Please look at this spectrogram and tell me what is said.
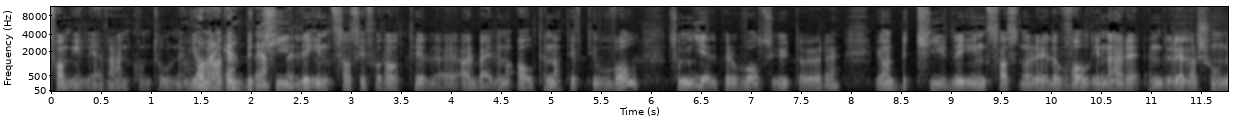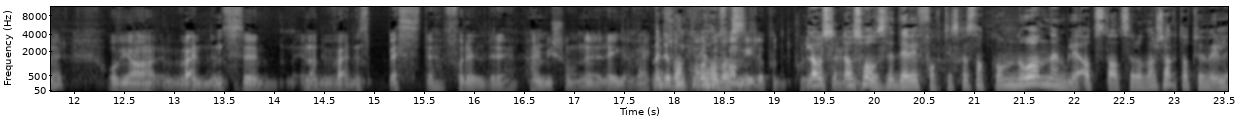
familievernkontorene. Vi har hatt en betydelig innsats i forhold til arbeidet med alternativ til vold, som hjelper voldsutøvere. Vi har en betydelig innsats når det gjelder vold i nære relasjoner. Og vi har verdens, eh, en av de verdens beste foreldrepermisjonsregelverk Men du kan som ikke har med holde oss- familiepolitikk La oss, la oss holde oss til det vi faktisk skal snakke om nå, nemlig at statsråden har sagt at hun vil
